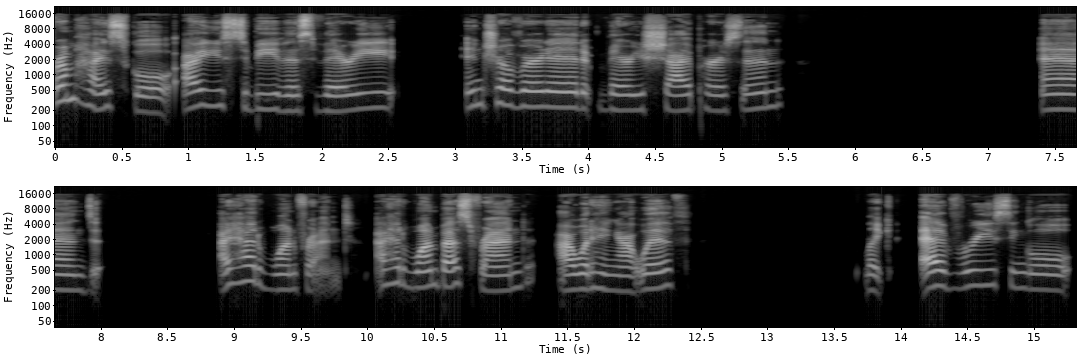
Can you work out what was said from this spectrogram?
from high school, I used to be this very introverted, very shy person. And I had one friend. I had one best friend I would hang out with like every single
